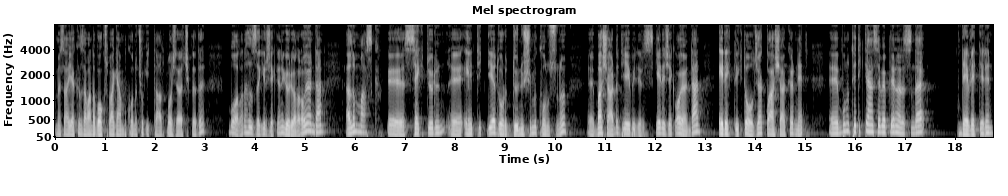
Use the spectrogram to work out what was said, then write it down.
mesela yakın zamanda Volkswagen bu konu çok iddialı projeler açıkladı. Bu alana hızla gireceklerini görüyorlar. O yönden Elon Musk e, sektörün e, elektrikliye doğru dönüşümü konusunu e, başardı diyebiliriz. Gelecek o yönden elektrikli olacak bu aşağı yukarı net. E, bunu tetikleyen sebeplerin arasında devletlerin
